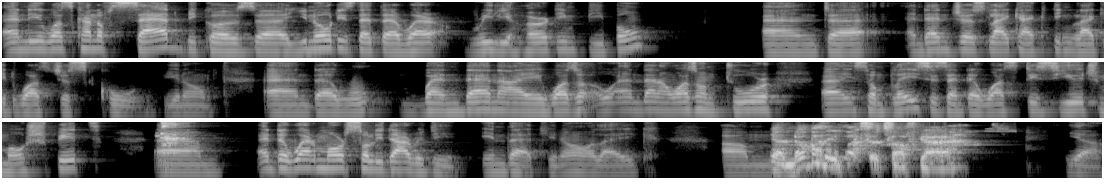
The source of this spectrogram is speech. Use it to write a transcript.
and it was kind of sad because uh, you notice that they were really hurting people and uh, and then just like acting like it was just cool you know and uh, when then i was and then i was on tour uh, in some places and there was this huge mosh pit um and there were more solidarity in that you know like um Yeah, nobody likes a tough guy. yeah.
